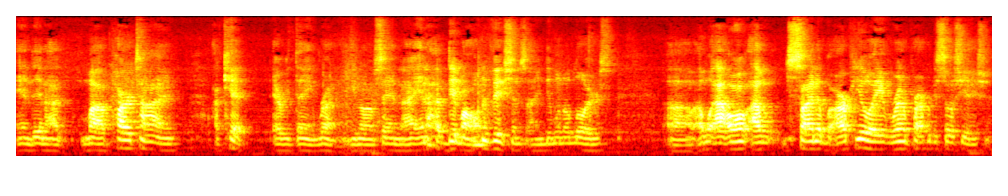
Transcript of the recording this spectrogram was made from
and then I my part time, I kept everything running. You know what I'm saying? And I, and I did my own evictions. I didn't deal with no lawyers. Uh, I, I, I signed up with RPOA, Rental Property Association,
